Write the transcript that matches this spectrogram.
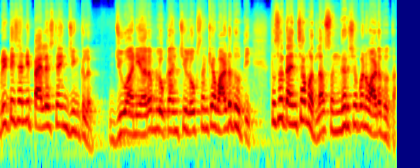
ब्रिटिशांनी पॅलेस्टाईन जिंकलं. ज्यू आणि अरब लोकांची लोकसंख्या वाढत होती. तसं त्यांच्यामधला संघर्ष पण वाढत होता.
